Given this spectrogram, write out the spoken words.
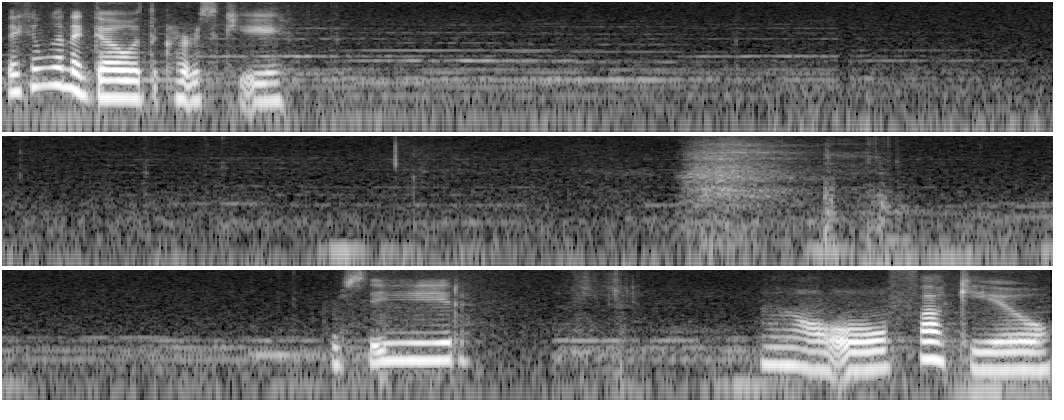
I think I'm going to go with the curse key. Proceed. Oh, fuck you.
